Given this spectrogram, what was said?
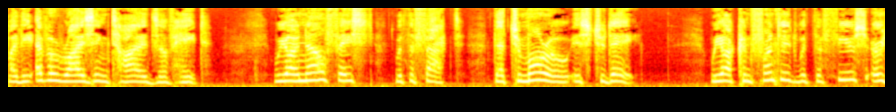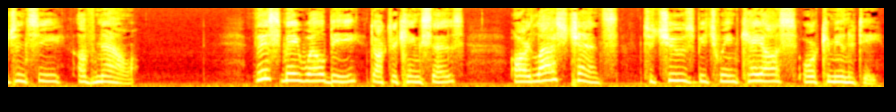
by the ever rising tides of hate. We are now faced with the fact that tomorrow is today. We are confronted with the fierce urgency of now. This may well be, Dr. King says, our last chance to choose between chaos or community.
